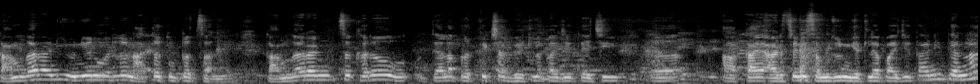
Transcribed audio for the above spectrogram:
कामगार आणि युनियनमधलं नातं तुटत चाललं आहे कामगारांचं खरं त्याला प्रत्यक्षात भेटलं पाहिजे त्याची काय अडचणी समजून घेतल्या पाहिजेत आणि त्यांना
